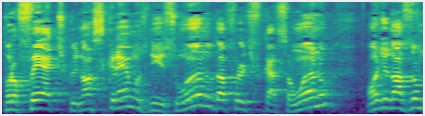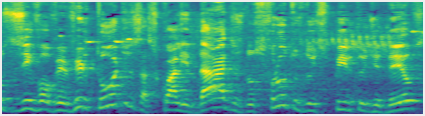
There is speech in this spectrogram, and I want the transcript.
profético e nós cremos nisso. O ano da frutificação, um ano onde nós vamos desenvolver virtudes, as qualidades dos frutos do Espírito de Deus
